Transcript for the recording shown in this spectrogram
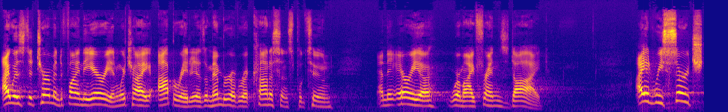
I was determined to find the area in which I operated as a member of a reconnaissance platoon and the area where my friends died. I had researched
